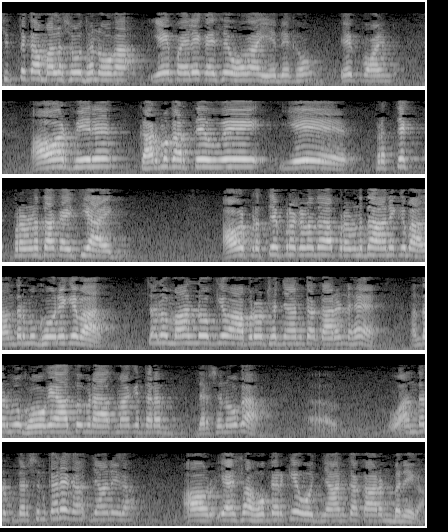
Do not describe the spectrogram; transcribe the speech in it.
चित्त का मल शोधन होगा। ये पहले कैसे होगा, ये देखो, एक पॉइंट और फिर कर्म करते हुए ये प्रत्येक प्रवणता कैसी आएगी? और प्रत्येक प्रवणता प्रवणता आने के बाद, अंतर्मुख होने के बाद, चलो मान लो कि अपरोक्ष ज्ञान का कारण है। अंतर्मुख हो गया तो फिर आत्मा की तरफ़ दर्शन होगा। वो अंदर दर्शन करेगा, जानेगा। और ऐसा होकर के वो ज्ञान का कारण बनेगा।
